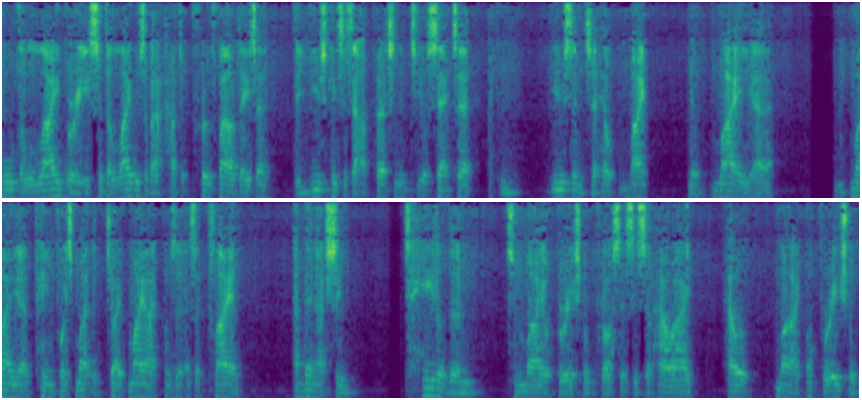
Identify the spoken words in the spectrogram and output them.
all the libraries. So the libraries about how to profile data, the use cases that are pertinent to your sector. I can use them to help my you know, my uh, my uh, pain points, might drive my outcomes as a client, and then actually tailor them to my operational processes. So how I how my operational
